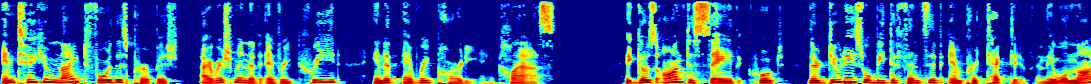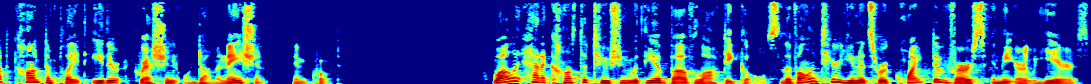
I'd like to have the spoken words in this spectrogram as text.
and to unite for this purpose Irishmen of every creed and of every party and class. It goes on to say that, quote, their duties will be defensive and protective, and they will not contemplate either aggression or domination, end quote. While it had a constitution with the above lofty goals, the volunteer units were quite diverse in the early years.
